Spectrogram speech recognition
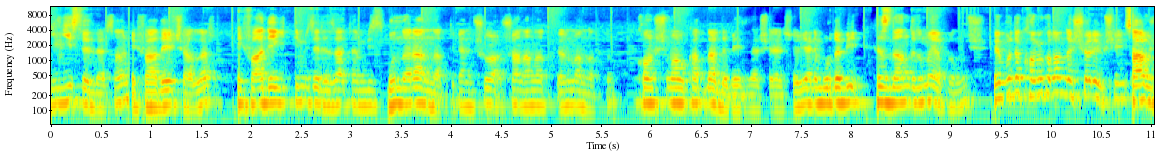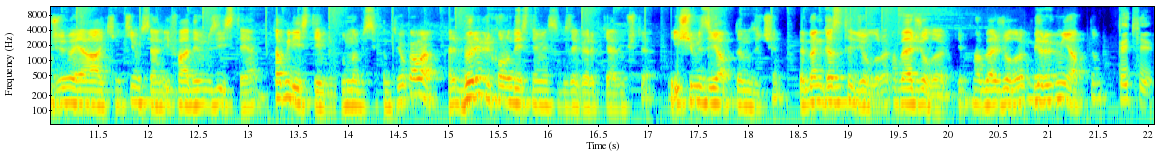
Bilgi istediler sanırım. İfadeye çağırdılar. İfadeye gittiğimizde de zaten biz bunları anlattık. Yani şu şu an anlattıklarımı anlattım. Konuştuğum avukatlar da benzer şeyler söylüyor. Yani burada bir hızlandırılma yapılmış. Ve burada komik olan da şöyle bir şey. Savcı veya hakim kimse yani ifademizi isteyen tabii de isteyebilir. Bununla bir sıkıntı yok ama hani böyle bir konuda istemesi bize garip gelmişti. İşimizi yaptığımız için ve ben gazeteci olarak, haberci olarak diyeyim. Haberci olarak görevimi yaptım. Peki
